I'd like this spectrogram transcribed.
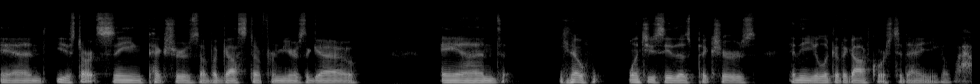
and you start seeing pictures of Augusta from years ago, and you know, once you see those pictures, and then you look at the golf course today, and you go, "Wow,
